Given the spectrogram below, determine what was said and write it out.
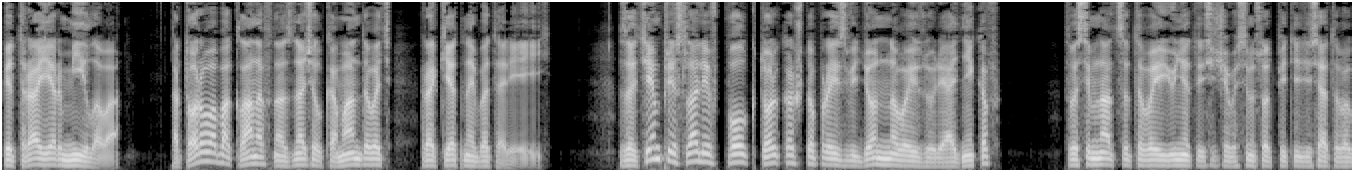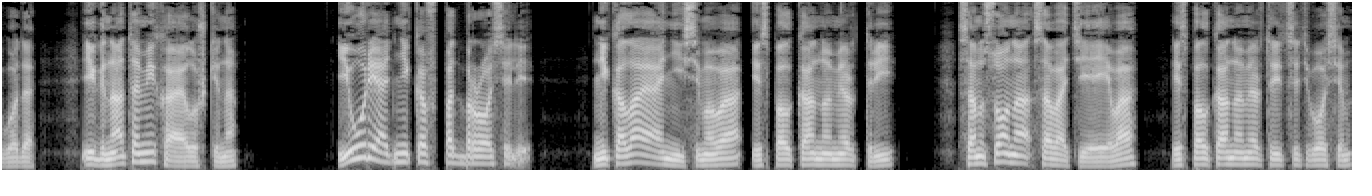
Петра Ермилова, которого Бакланов назначил командовать ракетной батареей. Затем прислали в полк только что произведенного из урядников с 18 июня 1850 года Игната Михайлушкина. И урядников подбросили. Николая Анисимова из полка номер 3, Самсона Саватеева из полка номер 38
